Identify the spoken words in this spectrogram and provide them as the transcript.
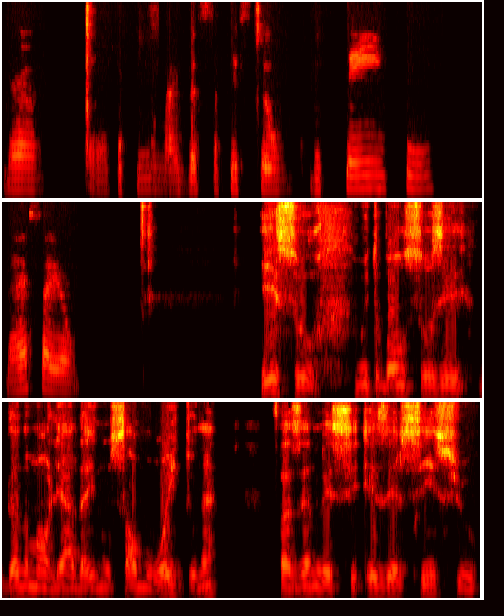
né, é, um pouquinho mais dessa questão do tempo, né, Saião? Isso, muito bom, Suzy, dando uma olhada aí no Salmo 8, né? fazendo esse exercício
